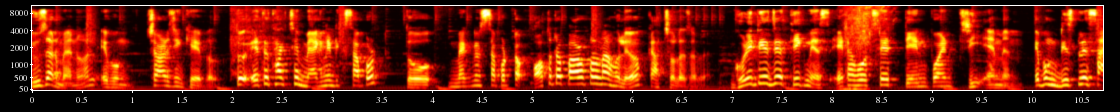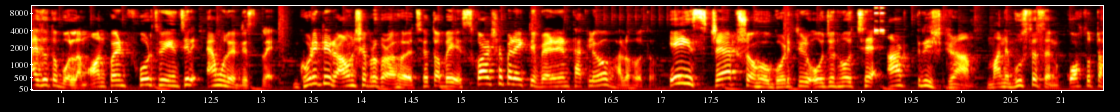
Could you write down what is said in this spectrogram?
ইউজার ম্যানুয়াল এবং চার্জিং কেবল তো এতে থাকছে ম্যাগনেটিক সাপোর্ট তো ম্যাগনেট সাপোর্টটা অতটা পাওয়ারফুল না হলেও কাজ চলে যাবে। ঘড়িটির যে থিকনেস এটা হচ্ছে ten point three M M এবং ডিসপ্লে সাইজও তো বললাম ওয়ান পয়েন্ট ফোর থ্রি ইঞ্চির অ্যামুলেট ডিসপ্লে ঘড়িটি রাউন্ড শেপের করা হয়েছে, তবে স্কোয়ার শেপের একটি ভ্যারিয়েন্ট থাকলেও ভালো হতো। এই স্ট্র্যাপ সহ ঘড়িটির ওজন হচ্ছে আটত্রিশ গ্রাম মানে বুঝতেছেন কতটা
